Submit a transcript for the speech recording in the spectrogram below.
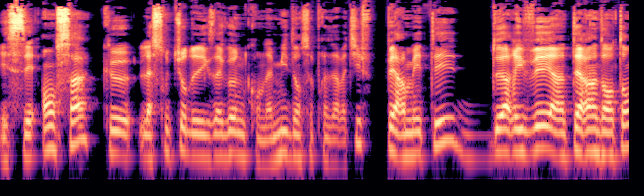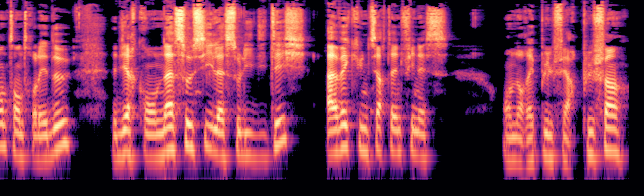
Et c'est en ça que la structure de l'hexagone qu'on a mis dans ce préservatif permettait d'arriver à un terrain d'entente entre les deux, c'est-à-dire qu'on associe la solidité avec une certaine finesse. On aurait pu le faire plus fin,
